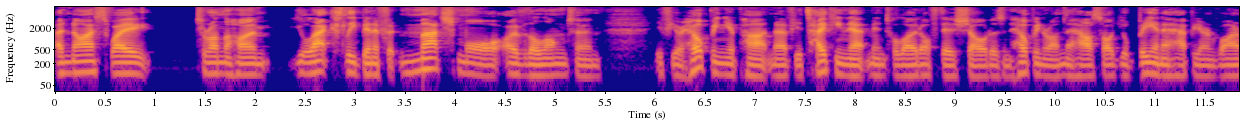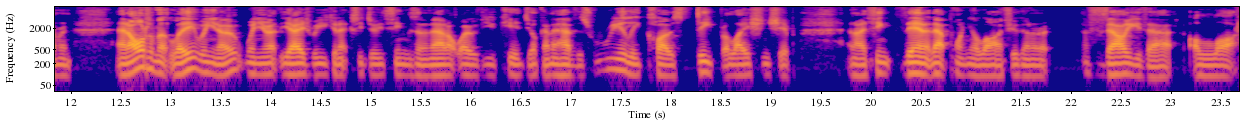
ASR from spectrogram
a nice way to run the home. You'll actually benefit much more over the long term if you're helping your partner, if you're taking that mental load off their shoulders and helping run the household, you'll be in a happier environment. And ultimately, when you know when you're at the age where you can actually do things in an adult way with your kids, you're going to have this really close, deep relationship. And I think then at that point in your life, you're going to value that a lot.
